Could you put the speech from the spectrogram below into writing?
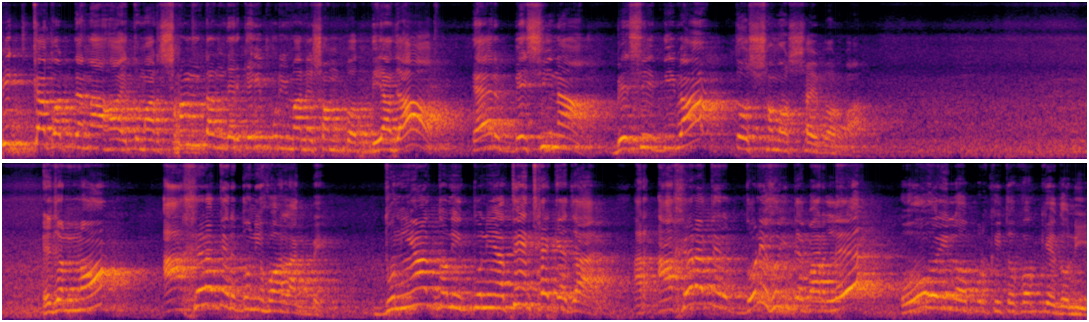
ভিক্ষা করতে না হয়। তোমার সন্তানদেরকে এই পরিমাণে সম্পদ দিয়া যাও। এর বেশি না, বেশি দিবা, তো সমস্যায় পড়বা। এজন্য আখেরাতের দুনি হওয়া লাগবে। দুনিয়ার ধনী দুনিয়াতেই থেকে যায়, আর আখেরাতের ধনী হইতে পারলে ও হইল প্রকৃতপক্ষে ধনী।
